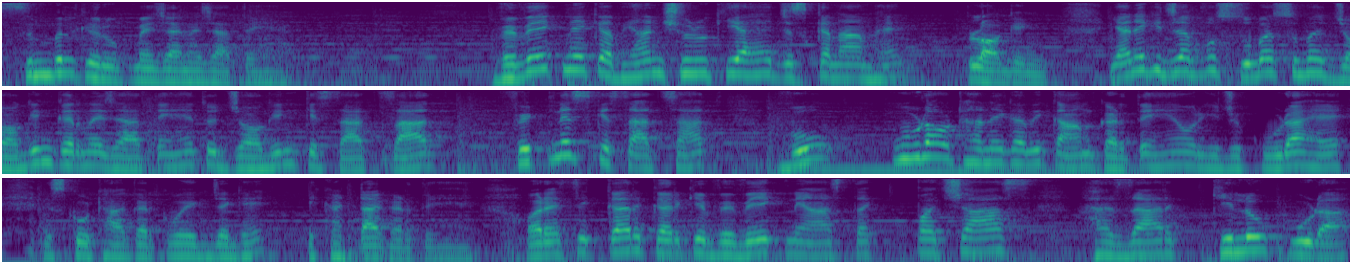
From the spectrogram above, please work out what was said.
सिंबल के रूप में जाने जाते हैं। विवेक ने एक अभियान शुरू किया है जिसका नाम है प्लॉगिंग। यानी कि जब वो सुबह सुबह जॉगिंग करने जाते हैं तो जॉगिंग के साथ साथ फिटनेस के साथ साथ वो कूड़ा उठाने का भी काम करते हैं और ये जो कूड़ा है, इसको उठा करके वो एक जगह इकट्ठा करते हैं। और ऐसे कर करके विवेक ने आज तक पचास हज़ार किलो कूड़ा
